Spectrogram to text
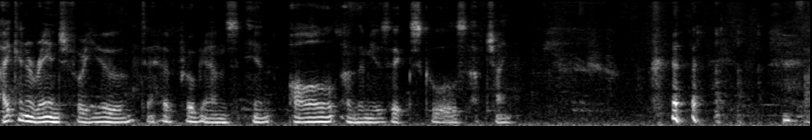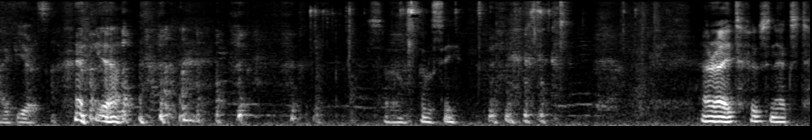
I can arrange for you to have programs in all of the music schools of China. Five years. yeah. so we'll see. All right, who's next?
